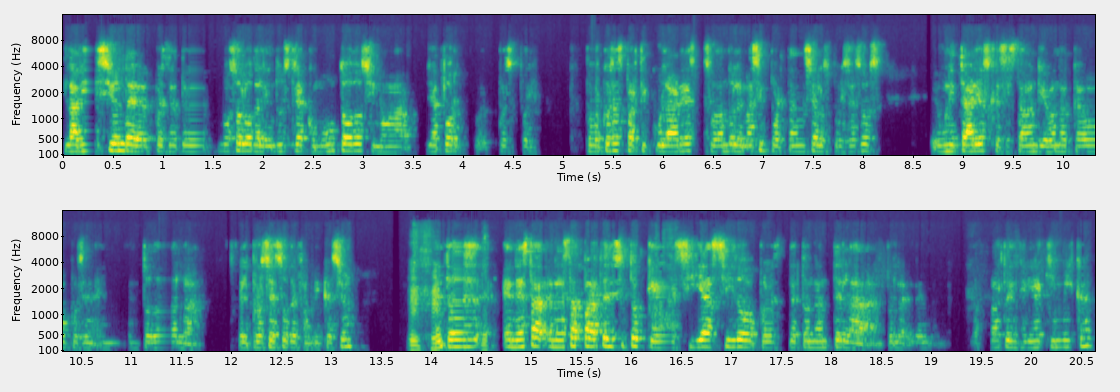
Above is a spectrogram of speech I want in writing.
la visión de, pues de, no solo de la industria como un todo, sino ya por, pues por, por, cosas particulares o dándole más importancia a los procesos unitarios que se estaban llevando a cabo pues en, en todo el proceso de fabricación. Entonces, en esta, en esta parte necesito que sí ha sido pues, detonante la, pues, la, la, parte de ingeniería química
